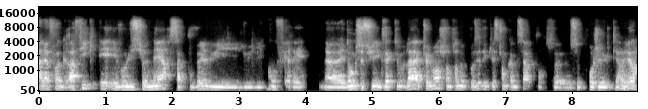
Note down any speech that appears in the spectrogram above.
à la fois graphique et évolutionnaire, ça pouvait lui, lui, conférer. Euh, et donc, je suis exactement là actuellement, je suis en train de me poser des questions comme ça pour ce, projet ultérieur.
